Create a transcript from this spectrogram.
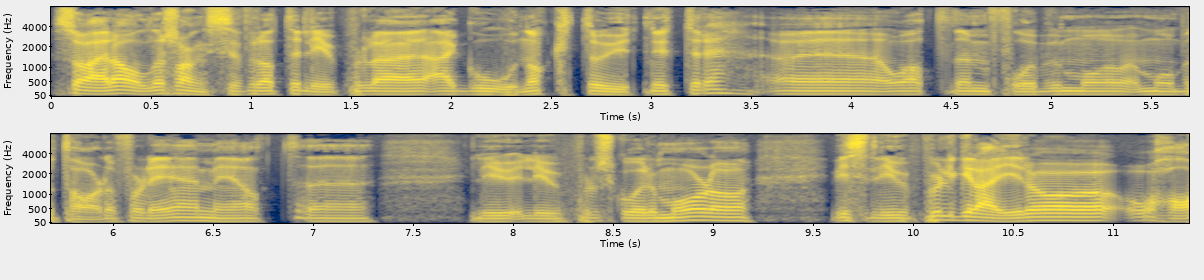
så er det alle sjanser for at Liverpool er, gode nok til å utnytte det, uh, og at de får, må, må, betale for det med at uh, Liverpool skårer mål. og hvis Liverpool greier å, å ha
